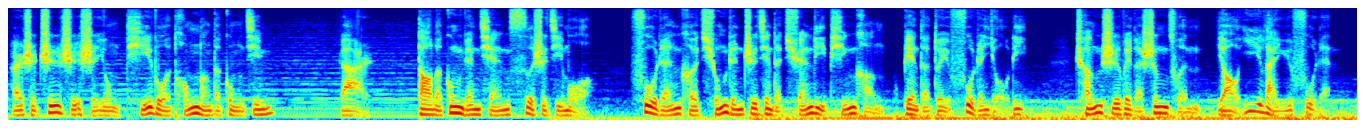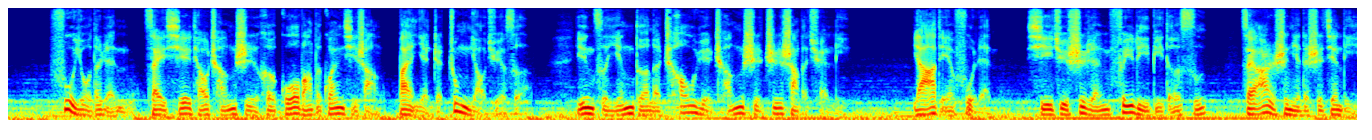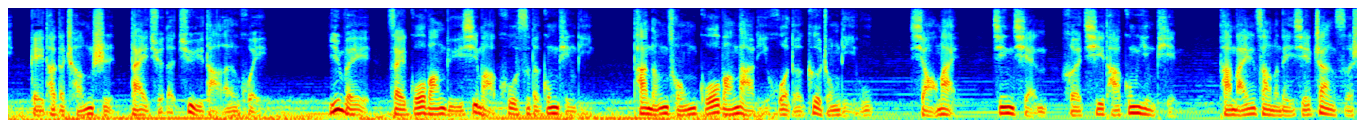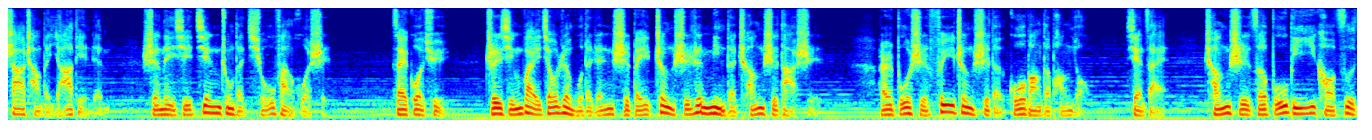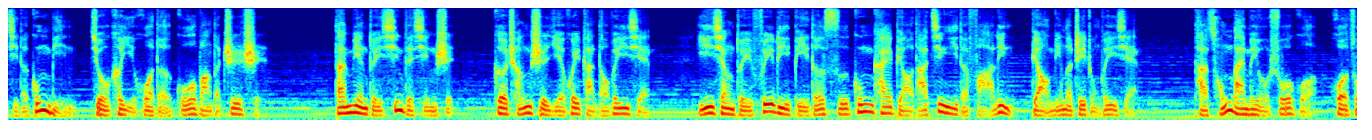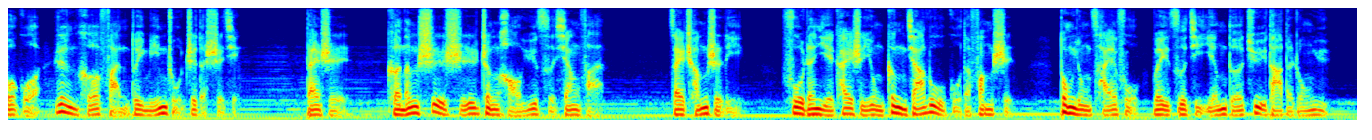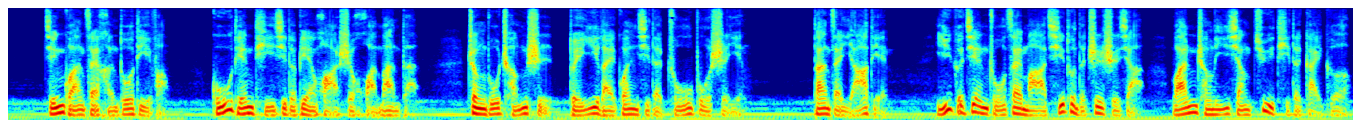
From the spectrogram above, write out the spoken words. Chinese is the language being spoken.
而是支持使用提洛同盟的贡金。然而，到了公元前四世纪末，富人和穷人之间的权力平衡变得对富人有利，城市为了生存要依赖于富人。富有的人在协调城市和国王的关系上扮演着重要角色，因此赢得了超越城市之上的权利。雅典富人、喜剧诗人菲利比德斯在二十年的时间里给他的城市带去了巨大恩惠，因为在国王吕西马库斯的宫廷里，他能从国王那里获得各种礼物、小麦、金钱和其他供应品。他埋葬了那些战死沙场的雅典人，使那些监中的囚犯获释。在过去，执行外交任务的人是被正式任命的城市大使，而不是非正式的国王的朋友。现在，城市则不必依靠自己的公民就可以获得国王的支持。但面对新的形势，各城市也会感到危险。一项对菲利比德斯公开表达敬意的法令表明了这种危险。他从来没有说过或做过任何反对民主制的事情，但是，可能事实正好与此相反。在城市里，富人也开始用更加露骨的方式动用财富，为自己赢得巨大的荣誉。尽管在很多地方，古典体系的变化是缓慢的，正如城市对依赖关系的逐步适应，但在雅典，一个建筑在马其顿的支持下完成了一项具体的改革。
